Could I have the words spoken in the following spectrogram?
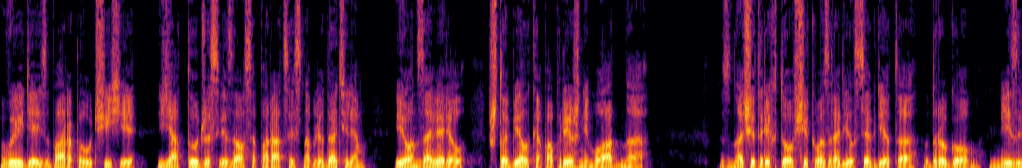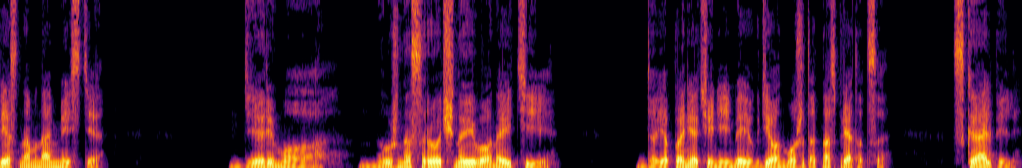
Выйдя из бара паучихи, я тут же связался по рации с наблюдателем, и он заверил, что белка по-прежнему одна. Значит, рихтовщик возродился где-то в другом, неизвестном нам месте. Дерьмо. Нужно срочно его найти. Да я понятия не имею, где он может от нас прятаться. Скальпель,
